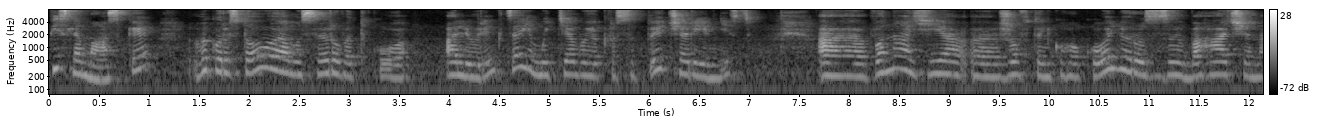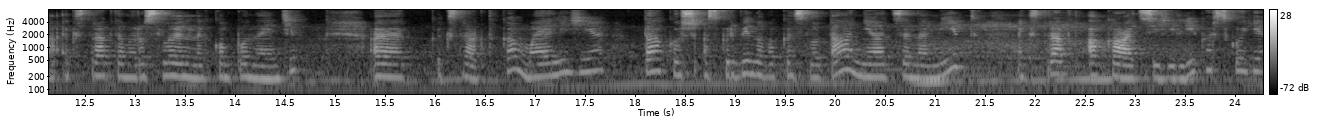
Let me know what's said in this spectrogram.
Після маски використовуємо сироватку алюрінг, це є миттєвої красоти, чарівність. Вона є е, жовтенького кольору, збагачена екстрактами рослинних компонентів, Е, екстракт камелії, також аскорбінова кислота, ніацинамід, екстракт акації лікарської,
